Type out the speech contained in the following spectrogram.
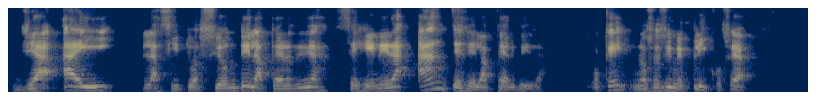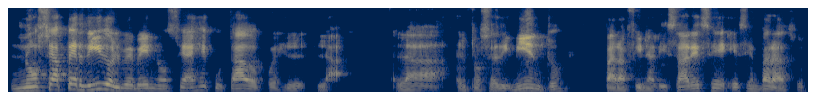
ya ahí la situación de la pérdida se genera antes de la pérdida. ¿Ok? No sé si me explico. O sea, no se ha perdido el bebé, no se ha ejecutado pues la, el procedimiento para finalizar ese, ese embarazo,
